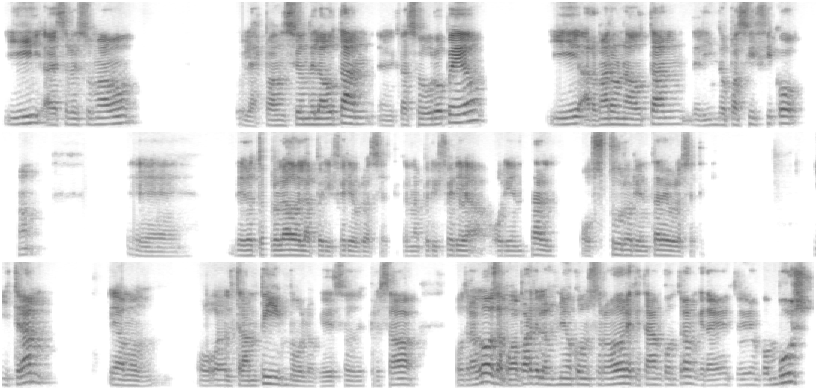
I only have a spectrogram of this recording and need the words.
y a eso le sumamos la expansión de la OTAN, en el caso europeo, y armar una OTAN del Indo-Pacífico. Eh, del otro lado de la periferia euroasiática, en la periferia oriental o suroriental euroasiática. Y Trump, digamos, o el trumpismo, lo que eso expresaba, otra cosa, porque aparte los neoconservadores que estaban con Trump, que también estuvieron con Bush,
